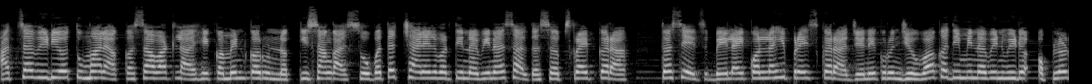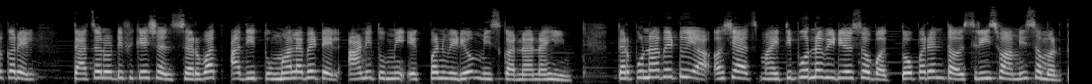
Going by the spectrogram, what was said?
आजचा व्हिडिओ तुम्हाला कसा वाटला हे कमेंट करून नक्की सांगा. सोबतच चॅनेलवरती नवीन असाल तर सबस्क्राईब करा. तसेच बेल आयकॉनलाही प्रेस करा जेणेकरून जेव्हा कधी मी नवीन व्हिडिओ अपलोड करेल त्याचं नोटिफिकेशन सर्वात आधी तुम्हाला भेटेल आणि तुम्ही एक पण व्हिडिओ मिस करणार नाही. तर पुन्हा भेटूया अशाच माहितीपूर्ण व्हिडिओसोबत तोपर्यंत श्री स्वामी समर्थ.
